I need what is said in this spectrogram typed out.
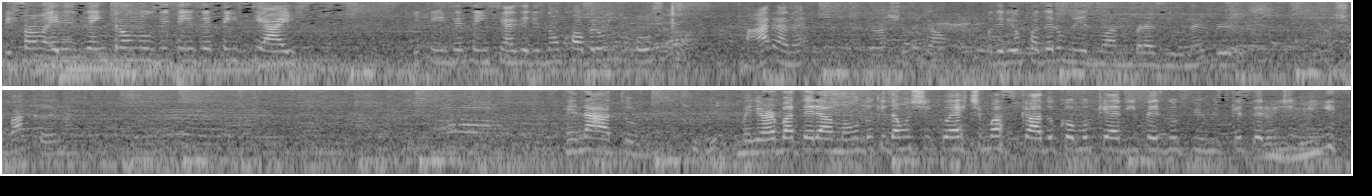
eles, são, eles entram nos itens essenciais. Itens essenciais eles não cobram imposto. Mara, né? Eu acho legal. Poderiam fazer o mesmo lá no Brasil, né? Acho bacana. Renato, Melhor bater a mão do que dar um chiclete mascado como o Kevin fez no filme Esqueceram uhum. de Mim.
